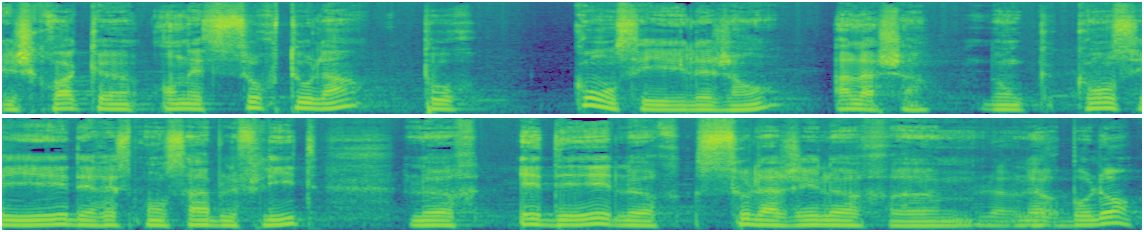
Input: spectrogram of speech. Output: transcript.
Et je crois qu'on est surtout là pour conseiller les gens à l'achat. Donc conseiller des responsables fleet, leur aider, leur soulager leur, euh, leur, boulot.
